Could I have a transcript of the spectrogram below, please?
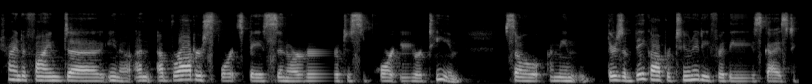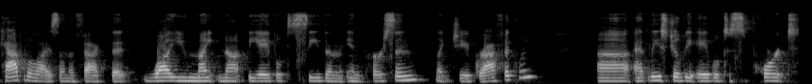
trying to find uh, you know an, a broader sports base in order to support your team. So i mean there's a big opportunity for these guys to capitalize on the fact that while you might not be able to see them in person like geographically uh, at least you'll be able to support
